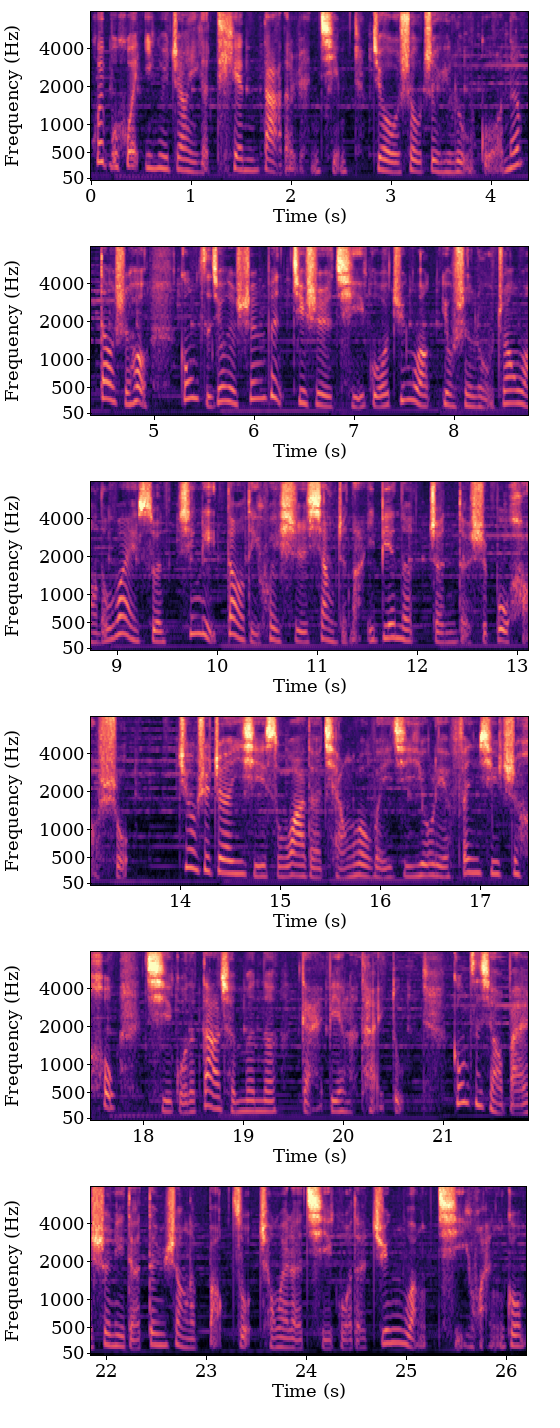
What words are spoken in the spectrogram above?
会不会因为这样一个天大的人情，就受制于鲁国呢？到时候公子纠的身份既是齐国君王，又是鲁庄王的外孙，心里到底会是向着哪一边呢？真的是不好说。就是这一席俗话的强弱危机优劣分析之后，齐国的大臣们呢，改变了态度。公子小白顺利地登上了宝座，成为了齐国的君王齐桓公。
